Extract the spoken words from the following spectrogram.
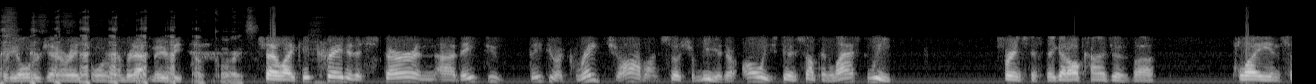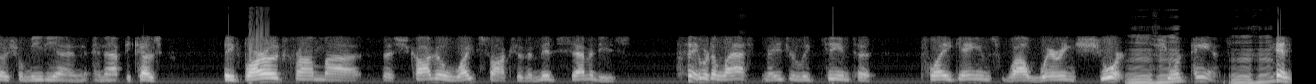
for the older generation, will remember that movie. Of course. So like it created a stir, and uh, they do they do a great job on social media. They're always doing something. Last week, for instance, they got all kinds of uh, play in social media and, and that because they borrowed from uh, the Chicago White Sox of the mid '70s. They were the last major league team to play games while wearing shorts, Mhm. short pants. Mm-hmm. And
